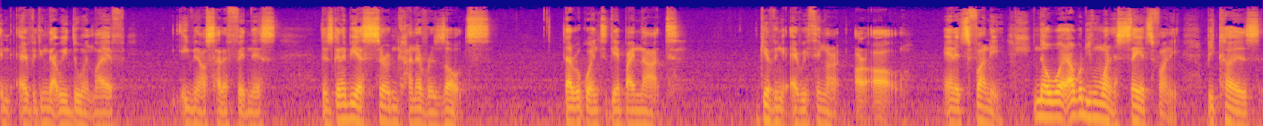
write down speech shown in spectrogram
in everything that we do in life, even outside of fitness, there's going to be a certain kind of results that we're going to get by not giving everything our, our all. And it's funny. You know what? I wouldn't even want to say it's funny because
